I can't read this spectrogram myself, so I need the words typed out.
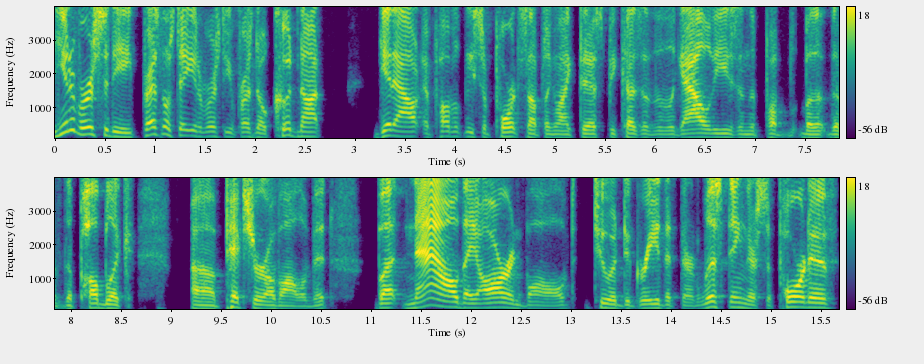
the university, Fresno State University of Fresno, could not get out and publicly support something like this because of the legalities and the pub, the, the public uh, picture of all of it. But now they are involved to a degree that they're listing, they're supportive.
